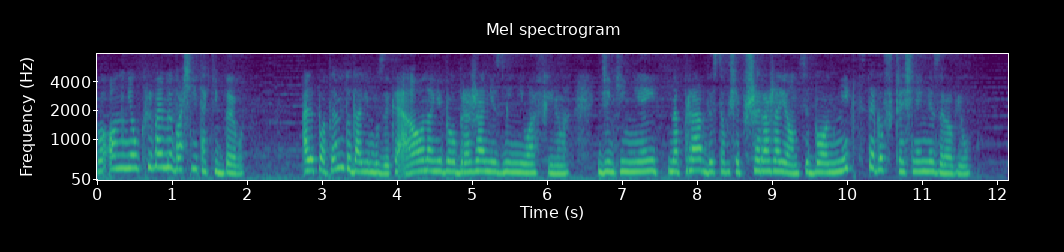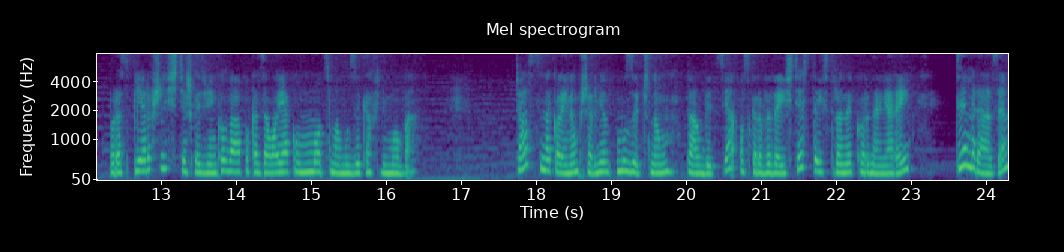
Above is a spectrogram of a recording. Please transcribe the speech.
bo on, nie ukrywajmy, właśnie taki był. Ale potem dodali muzykę, a ona niewyobrażalnie zmieniła film. Dzięki niej naprawdę stał się przerażający, bo nikt tego wcześniej nie zrobił. Po raz pierwszy ścieżka dźwiękowa pokazała, jaką moc ma muzyka filmowa. Czas na kolejną przerwę muzyczną. To audycja Oscarowe Wejście z tej strony Cornelia Ray. Tym razem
